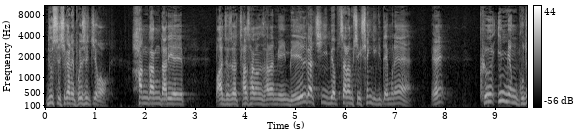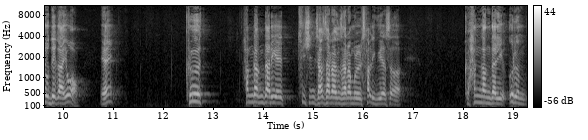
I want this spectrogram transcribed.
뉴스 시간에 보셨죠? 한강 다리에 빠져서 자살하는 사람이 매일같이 몇 사람씩 생기기 때문에 예? 그 인명 구조대가요. 예? 그 한강다리에 투신 자살한 사람을 살리기 위해서 그 한강다리 얼음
